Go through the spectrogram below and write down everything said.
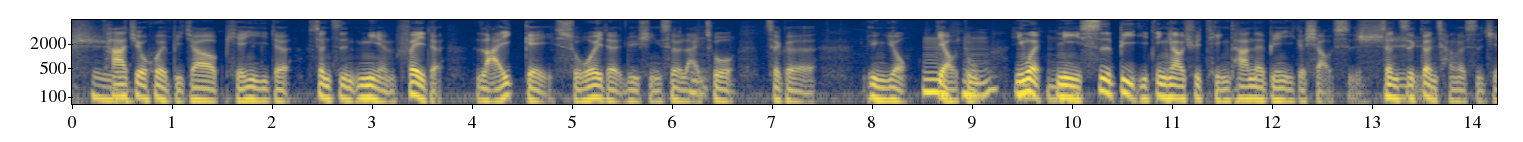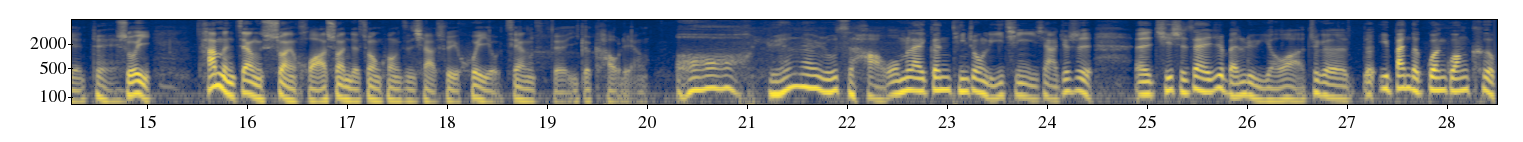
是，它就会比较便宜的，甚至免费的。来给所谓的旅行社来做这个运用调度，因为你势必一定要去停他那边一个小时，甚至更长的时间。对，所以他们这样算划算的状况之下，所以会有这样子的一个考量。哦，原来如此。好，我们来跟听众厘清一下，就是。呃，其实，在日本旅游啊，这个呃一般的观光客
